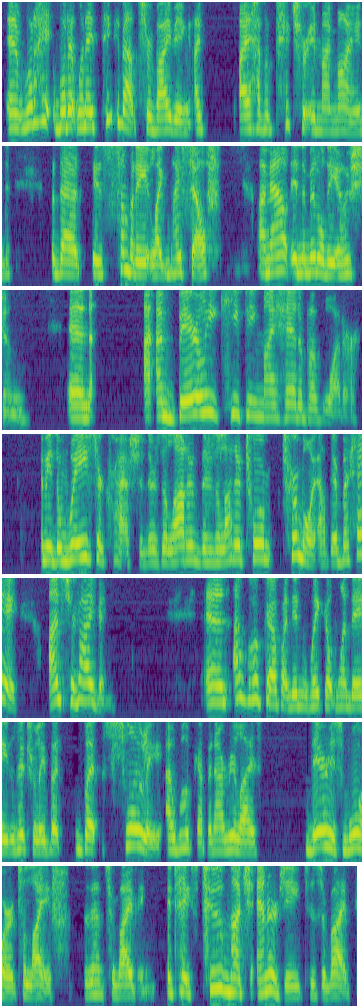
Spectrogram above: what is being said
And what I, what I, when I think about surviving, I, I have a picture in my mind that is somebody like myself. I'm out in the middle of the ocean and I, I'm barely keeping my head above water. I mean, the waves are crashing. There's a lot of there's a lot of tor- turmoil out there. But hey, I'm surviving. And I woke up, I didn't wake up one day literally, but but slowly I woke up and I realized there is more to life than surviving. It takes too much energy to survive.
